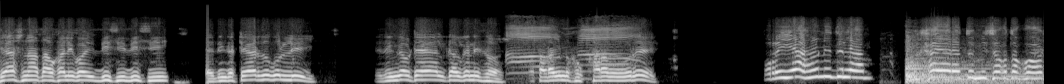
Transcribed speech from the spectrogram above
তুই না তাও খালি কই দিছি দিছি। এদিনকে টেয়ার তো করলি। এদিনকেও টেল কালকে নিছ কথাটা কিন্তু খুব খারাপ হব রে তোর ইয়া শুনি দিলাম। খাই আরে তুই মিছা কথা কর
